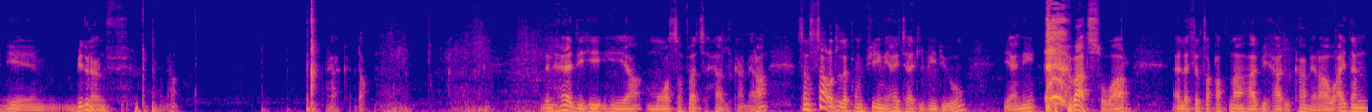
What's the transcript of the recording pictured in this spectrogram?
يعني بدون عنف هكذا إذن هذه هي مواصفات هذه الكاميرا. سنستعرض لكم في نهاية هذا الفيديو يعني بعض الصور التي التقطناها بهذه الكاميرا وأيضا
